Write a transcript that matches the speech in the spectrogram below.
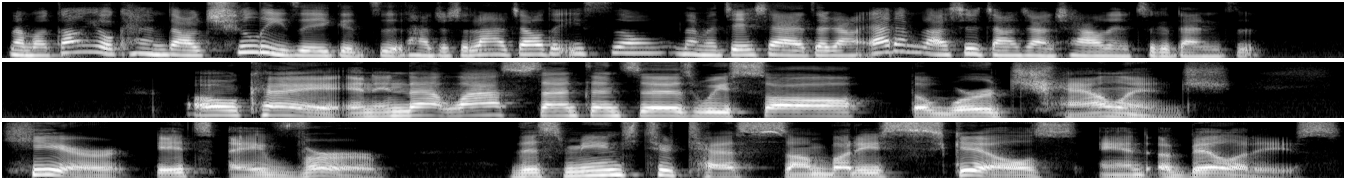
那么刚有看到 chili 这一个字，它就是辣椒的意思哦。那么接下来再让 Adam 老师讲讲 challenge 这个单字。 Okay, and in that last sentences, we saw the word challenge. Here, it's a verb. This means to test somebody's skills and abilities.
